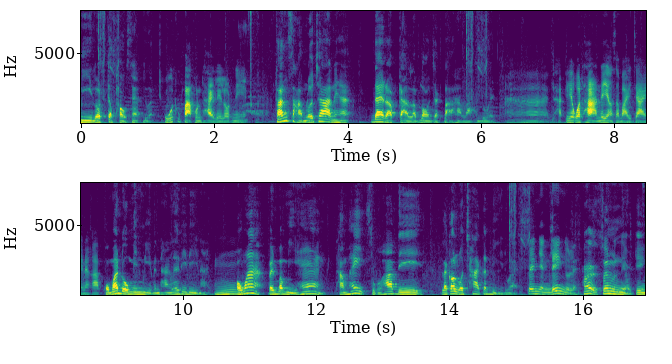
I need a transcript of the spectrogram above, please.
มีรสกะเพราแซ่บด้วย ๆโอ้ถูกปากคนไทยเลยรสนี้ ทั้ง 3 รสชาตินะฮะได้รับการรับรองจากตาฮาลาลด้วย อ่า เรียกว่าทานได้อย่างสบายใจนะครับ ผมว่าโดมินหมี่เป็นทางเลือกที่ดีนะ อืม เพราะว่าเป็นบะหมี่แห้งทำให้สุขภาพดี แล้วก็รสชาติก็ดีด้วย เส้นยังเด้งอยู่เลย ใช่เส้นมันเหนียวจริง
